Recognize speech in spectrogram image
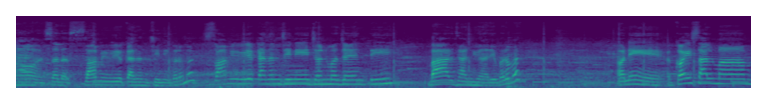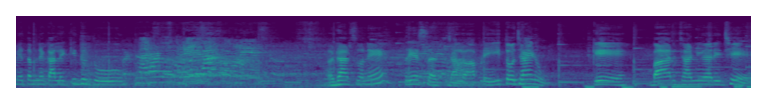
હા, સરસ. સ્વામી વિવેકાનંદજીની, બરોબર? સ્વામી વિવેકાનંદજીની જન્મ જયંતિ બાર જાન્યુઆરી, બરોબર? અને કઈ સાલમાં? મેં તમને કાલે કીધું તું. અઢારસો ને ત્રેસઠ. ચાલો આપણે એ તો જાણ્યું કે બાર જાન્યુઆરી છે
